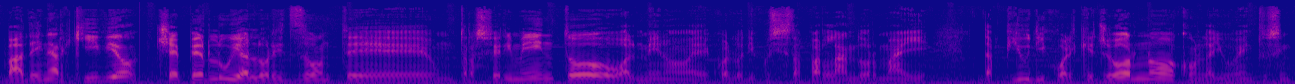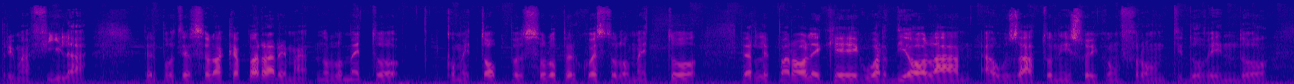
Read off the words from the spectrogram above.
vada in archivio. C'è per lui all'orizzonte un trasferimento, o almeno è quello di cui si sta parlando ormai da più di qualche giorno, con la Juventus in prima fila per poterselo accaparrare, ma non lo metto come top solo per questo, lo metto per le parole che Guardiola ha usato nei suoi confronti, dovendo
